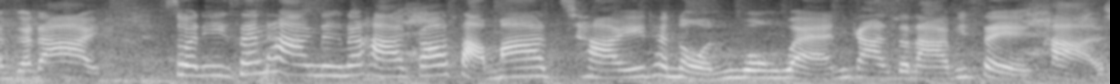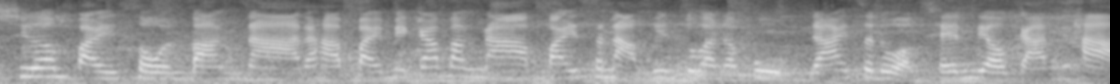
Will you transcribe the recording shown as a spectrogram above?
รก็ได้ ส่วนอีกเส้นทางหนึ่งนะคะ ก็สามารถใช้ถนนวงแหวนกาญจนาพิเศษค่ะ เชื่อมไปโซนบางนานะคะ ไปเมกาบางนาไปสนามบินสุวรรณภูมิได้สะดวกเช่นเดียวกันค่ะ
